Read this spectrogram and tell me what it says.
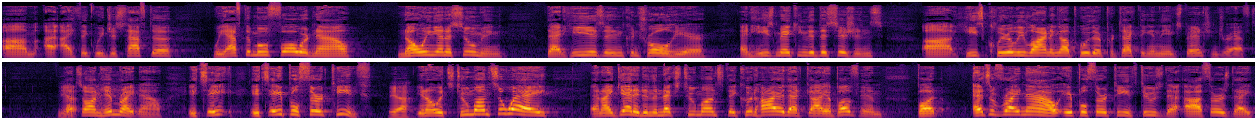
Um, I, I think we just have to we have to move forward now, knowing and assuming that he is in control here and he's making the decisions. Uh, he's clearly lining up who they're protecting in the expansion draft. Yeah. That's on him right now. It's eight, it's April 13th. Yeah. You know, it's two months away, and I get it. In the next two months, they could hire that guy above him. But as of right now, April 13th, Tuesday, uh, Thursday,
